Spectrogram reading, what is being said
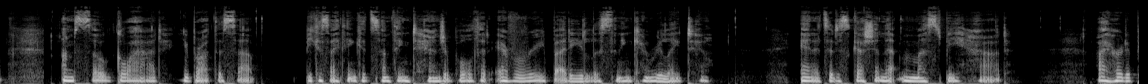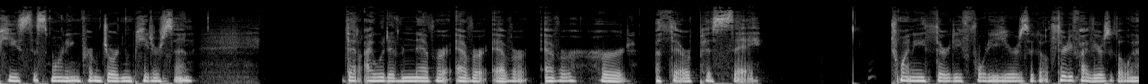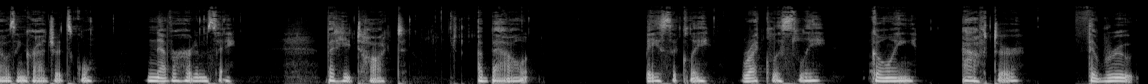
I'm so glad you brought this up because I think it's something tangible that everybody listening can relate to. And it's a discussion that must be had. I heard a piece this morning from Jordan Peterson that I would have never, ever, ever, ever heard a therapist say 20, 30, 40 years ago, 35 years ago when I was in graduate school. Never heard him say. But he talked about basically recklessly going after the root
